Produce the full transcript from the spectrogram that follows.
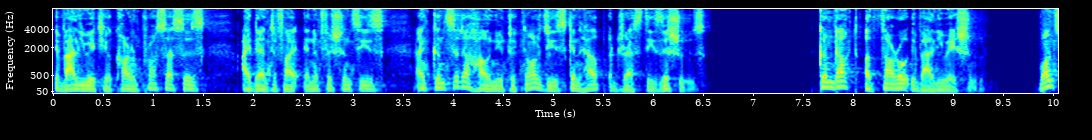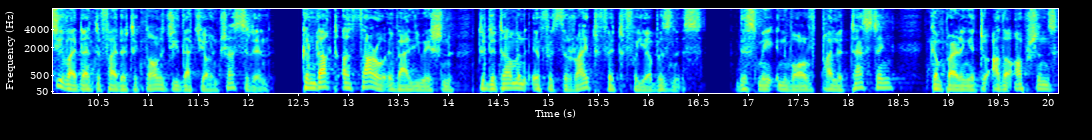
Evaluate your current processes, identify inefficiencies, and consider how new technologies can help address these issues. Conduct a thorough evaluation. Once you've identified a technology that you're interested in, conduct a thorough evaluation to determine if it's the right fit for your business. This may involve pilot testing, comparing it to other options,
